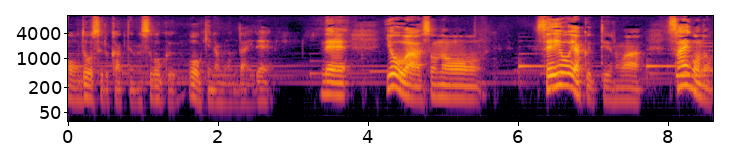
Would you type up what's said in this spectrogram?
をどうするかっていうのはすごく大きな問題で。で要はその西洋薬っていうのは最後の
